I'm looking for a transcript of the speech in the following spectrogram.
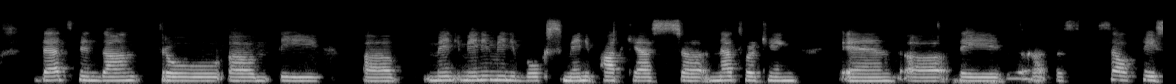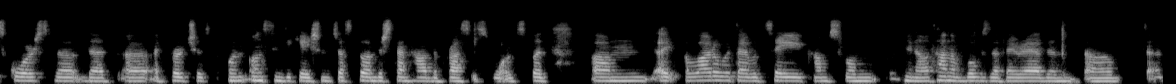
That's been done through um, the uh, many, many, many books, many podcasts, uh, networking, and uh, the uh, self-paced course uh, that I purchased on, on syndication just to understand how the process works. But um, I, a lot of it, I would say, comes from you know a ton of books that I read and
